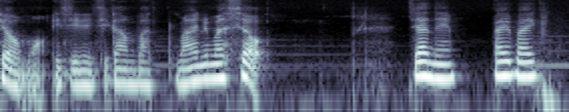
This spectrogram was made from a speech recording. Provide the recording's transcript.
今日も一日頑張ってまいりましょう。じゃあね、バイバイ。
